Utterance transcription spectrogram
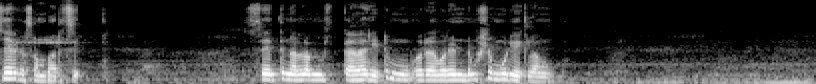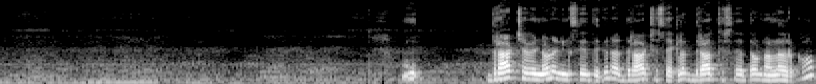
சீரக சம்பா அரிசி. சேர்த்து நல்லா மிக்ஸ் கிளறிட்டு ஒரு ஒரு ரெண்டு நிமிஷம் மூடி வைக்கலாங்க. மு- திராட்சை வேணாலும் நீங்கள் சேர்த்துக்க நான் திராட்சை சேர்க்கல. திராட்சை சேர்த்தாலும் நல்லாயிருக்கும்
